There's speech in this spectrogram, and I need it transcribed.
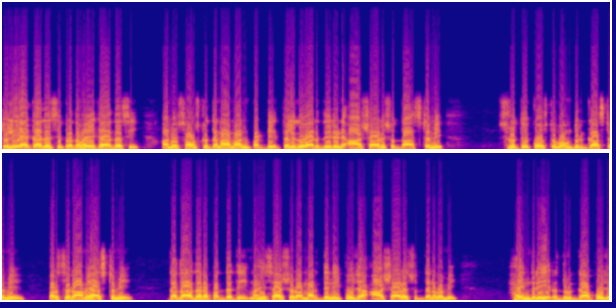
తొలి ఏకాదశి ప్రథమ ఏకాదశి అను సంస్కృత నామాన్ని పట్టి తెలుగువారి దీనిని ఆషాఢ శుద్ధ అష్టమి శృతి కోస్తుభం దుర్గాష్టమి పరశురామయాష్టమి గదాధర పద్ధతి మహిషాసుర మర్దిని పూజ ఆషాఢ శుద్ధ నవమి హైంద్రి దుర్గా పూజ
